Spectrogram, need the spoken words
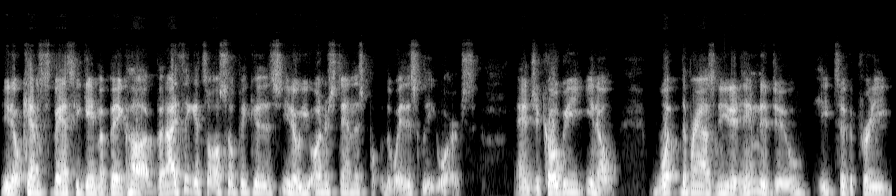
you know, Kevin Stefanski gave him a big hug. But I think it's also because you know you understand this the way this league works, and Jacoby, you know, what the Browns needed him to do, he took a pretty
